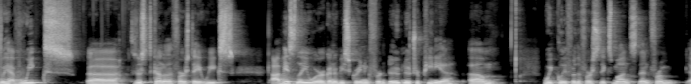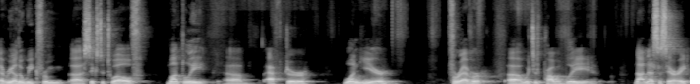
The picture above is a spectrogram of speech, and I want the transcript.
we have weeks, uh, just kind of the first eight weeks. Obviously, we're going to be screening for neutropenia um, weekly for the first six months, then from every other week from uh, six to 12 monthly uh, after one year forever, uh, which is probably not necessary.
